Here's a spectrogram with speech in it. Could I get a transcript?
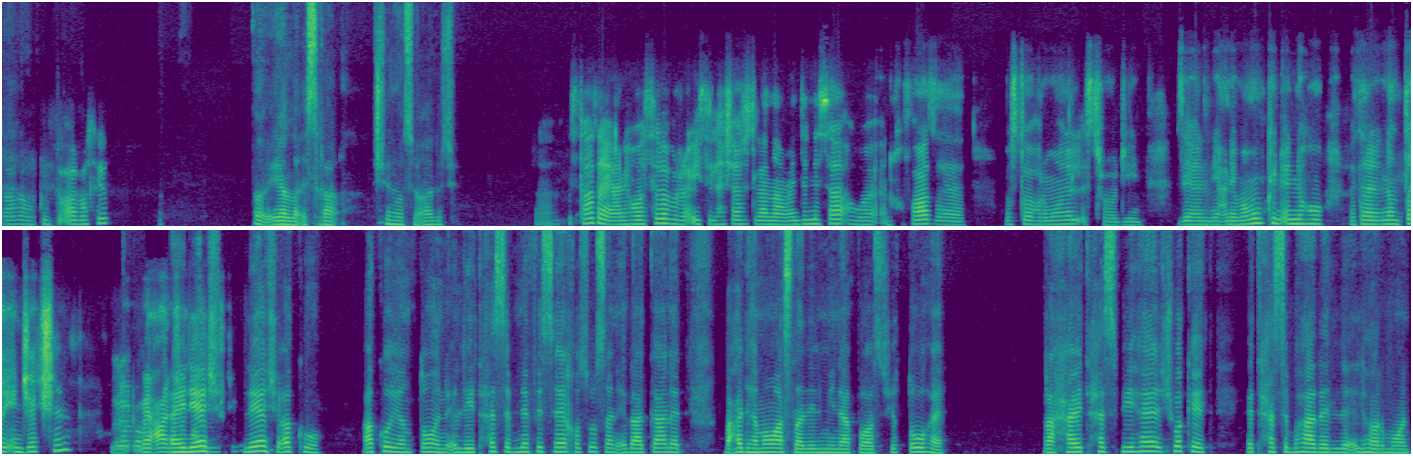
تمام ممكن سؤال بسيط. آه، يلا إسراء. شنو سؤالك؟ آه، أستاذة يعني هو السبب الرئيسي لهشاشة العظام عند النساء هو انخفاض آه، مستوى هرمون الأستروجين. زين يعني ما ممكن إنه مثلا ننطي انجكشن ما يعالج أي هاي ليش؟ المشكلة ليش أكو؟ أكو ينطون اللي تحس بنفسها خصوصا إذا كانت بعدها ما واصلة لل menopause يطوها. راح هاي تحس بيها شو وقت تحس بهذا ال- الهرمون؟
